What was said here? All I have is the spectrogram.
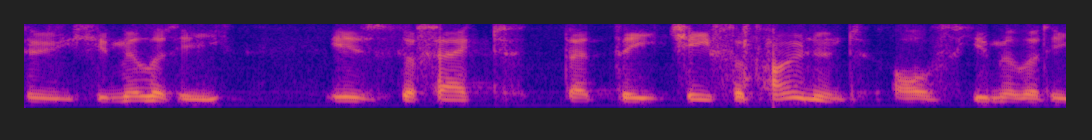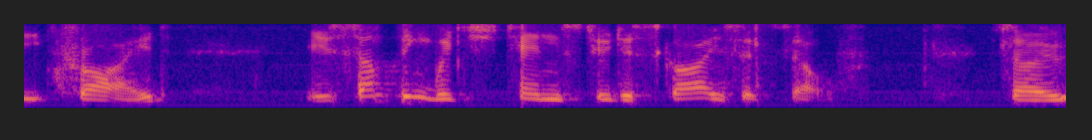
to humility is the fact that the chief opponent of humility, pride, is something which tends to disguise itself. So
